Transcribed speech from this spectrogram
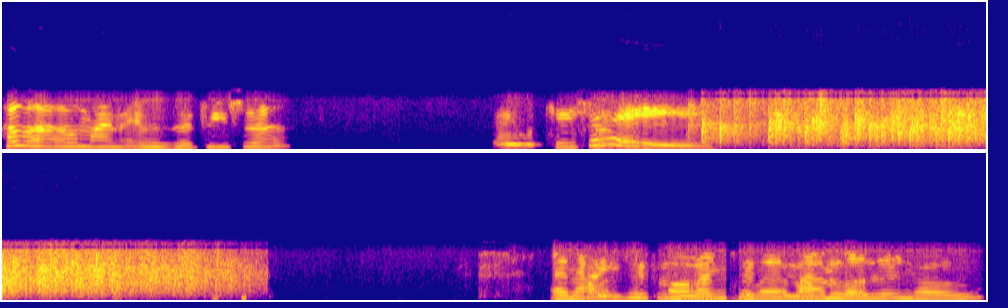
Hello, my name is Letitia. Hey, Lakeisha. Hey. And I Hey, was just my- calling this to let my my mother know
